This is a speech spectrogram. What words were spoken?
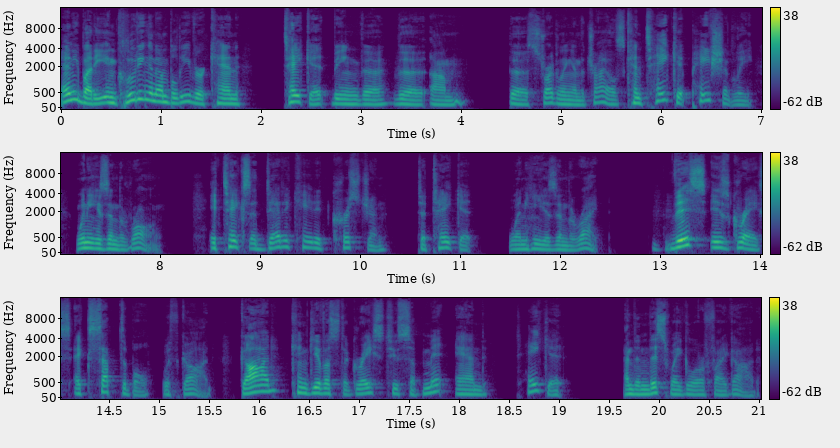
Anybody, including an unbeliever, can take it. Being the the um, the struggling in the trials, can take it patiently when he is in the wrong. It takes a dedicated Christian to take it when he is in the right. This is grace acceptable with God. God can give us the grace to submit and take it, and in this way glorify God.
